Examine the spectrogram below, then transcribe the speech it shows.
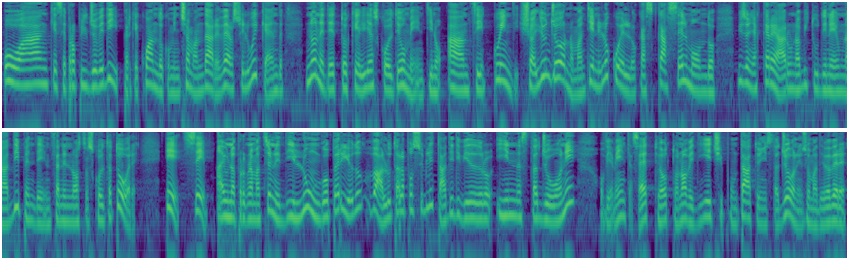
o anche se proprio il giovedì, perché quando cominciamo ad andare verso il weekend non è detto che gli ascolti aumentino, anzi, quindi scegli un giorno, mantienilo quello, cascasse il mondo, bisogna creare un'abitudine e una dipendenza nel nostro ascolto ascoltatore e se hai una programmazione di lungo periodo, valuta la possibilità di dividerlo in stagioni, ovviamente 7, 8, 9, 10 puntate ogni stagione, insomma deve avere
